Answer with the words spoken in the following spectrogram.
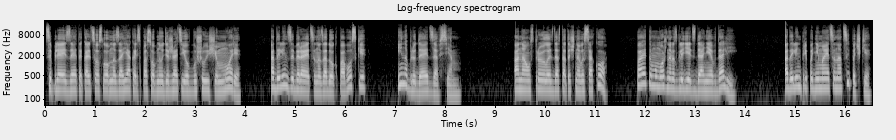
Цепляясь за это кольцо, словно за якорь, способный удержать ее в бушующем море, Аделин забирается на задок повозки и наблюдает за всем. Она устроилась достаточно высоко, поэтому можно разглядеть здание вдали. Аделин приподнимается на цыпочки,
